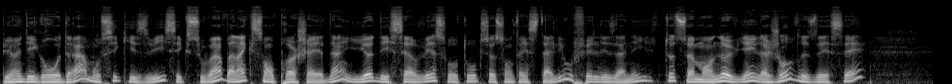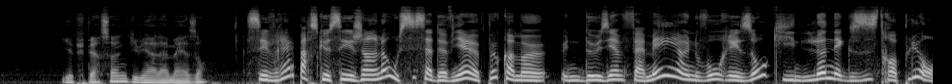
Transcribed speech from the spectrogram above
Puis un des gros drames aussi qui se vit, c'est que souvent, pendant qu'ils sont proches aidants, il y a des services autour qui se sont installés au fil des années. Tout ce monde-là vient, le jour des essais, il n'y a plus personne qui vient à la maison. C'est vrai parce que ces gens-là aussi, ça devient un peu comme une deuxième famille, un nouveau réseau qui, là, n'existera plus. On,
